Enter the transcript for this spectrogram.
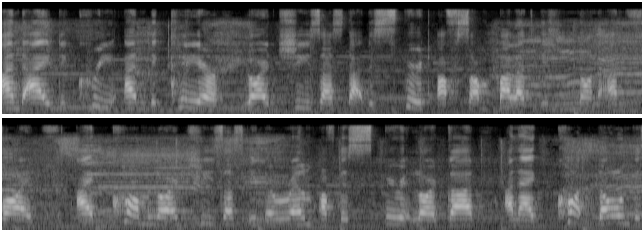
And I decree and declare, Lord Jesus, that the spirit of Sanballat is none and void. I come, Lord Jesus, in the realm of the Spirit, Lord God, and I cut down the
